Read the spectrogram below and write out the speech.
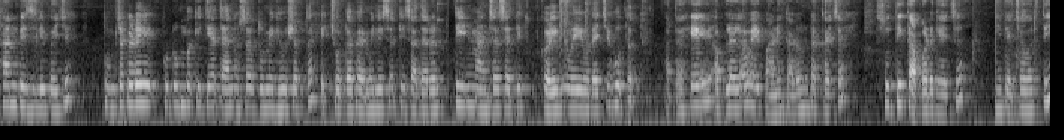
छान भिजली पाहिजे. तुमच्याकडे कुटुंब किती आहे त्यानुसार तुम्ही घेऊ शकता. हे छोट्या फॅमिलीसाठी साधारण तीन माणसासाठी कळी गोळे एवढ्याचे होतात. आता हे आपल्याला हे पाणी काढून टाकायचं आहे. सुती कापड घ्यायचं. आणि त्याच्यावरती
